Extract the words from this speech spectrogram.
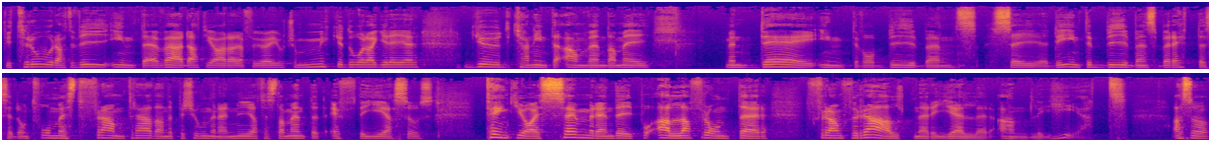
Vi tror att vi inte är värda att göra det, för vi har gjort så mycket dåliga grejer. Gud kan inte använda mig. Men det är inte vad Bibeln säger. Det är inte Bibelns berättelse. De två mest framträdande personerna i Nya Testamentet efter Jesus tänker jag är sämre än dig på alla fronter, framförallt när det gäller andlighet. Alltså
